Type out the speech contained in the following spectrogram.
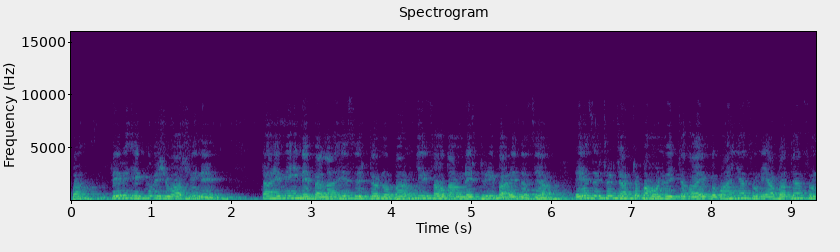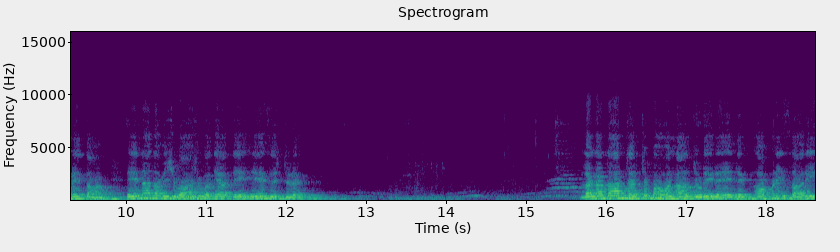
ਪਰ ਫਿਰ ਇੱਕ ਵਿਸ਼ਵਾਸੀ ਨੇ ਢਾਈ ਮਹੀਨੇ ਪਹਿਲਾਂ ਇਹ ਸਿਸਟਰ ਨੂੰ ਪਰਮਜੀਤ ਸੌਦਾ ਮਿਨਿਸਟਰੀ ਬਾਰੇ ਦੱਸਿਆ। ਇਹ ਸਿਸਟਰ ਚਰਚ ਭਵਨ ਵਿੱਚ ਆਏ, ਗਵਾਹੀਆਂ ਸੁਣਿਆ, ਵਚਨ ਸੁਣੇ ਤਾਂ ਇਹਨਾਂ ਦਾ ਵਿਸ਼ਵਾਸ ਵਧਿਆ ਤੇ ਇਹ ਸਿਸਟਰ ਲਗਾਤਾਰ ਚਰਚ ਭਵਨ ਨਾਲ ਜੁੜੇ ਰਹੇ ਤੇ ਆਪਣੀ ਸਾਰੀ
